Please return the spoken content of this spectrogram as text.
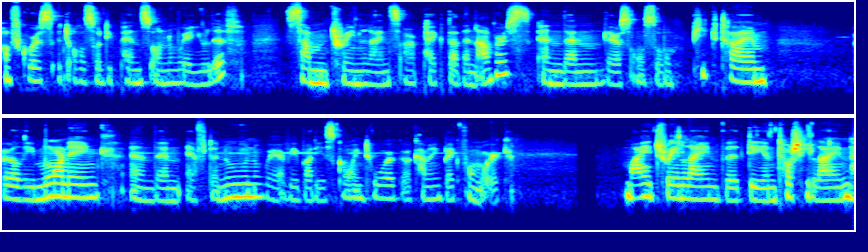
Of course, it also depends on where you live. Some train lines are packeder than others, and then there's also peak time, early morning, and then afternoon, where everybody is going to work or coming back from work. My train line, the Den Toshi line,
